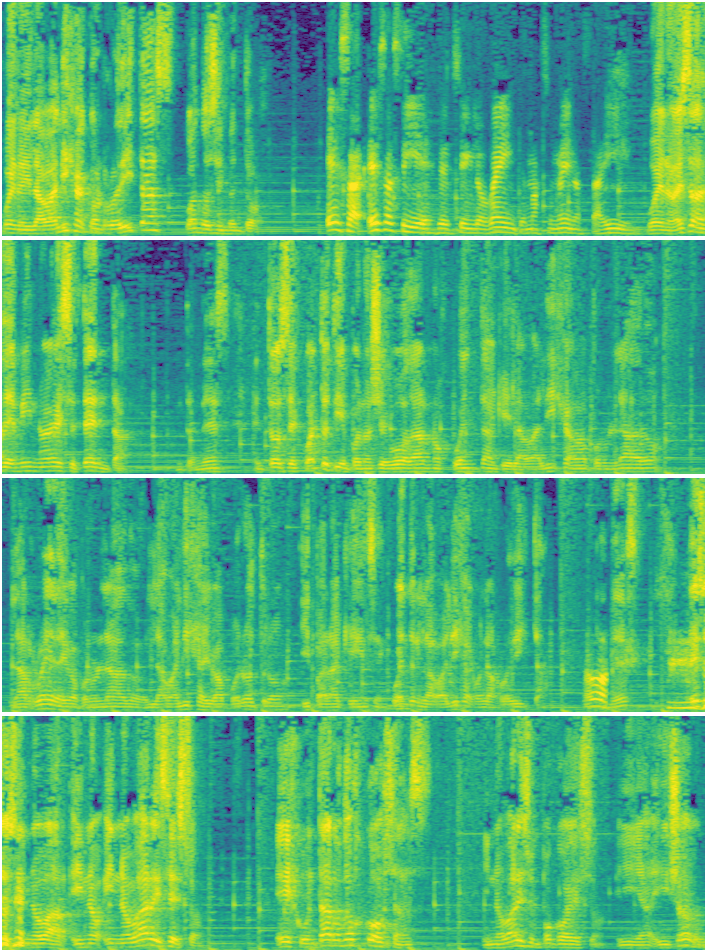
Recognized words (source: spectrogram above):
Bueno, ¿y la valija con rueditas cuándo se inventó? Esa, esa sí es del siglo XX, más o menos, ahí. Bueno, esa es de 1970, ¿entendés? Entonces, ¿cuánto tiempo nos llevó a darnos cuenta que la valija va por un lado, la rueda iba por un lado, la valija iba por otro, y para que se encuentren la valija con la ruedita? Oh. Eso es innovar. Inno- innovar es eso. Es juntar dos cosas. Innovar es un poco eso. Y, y yo,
